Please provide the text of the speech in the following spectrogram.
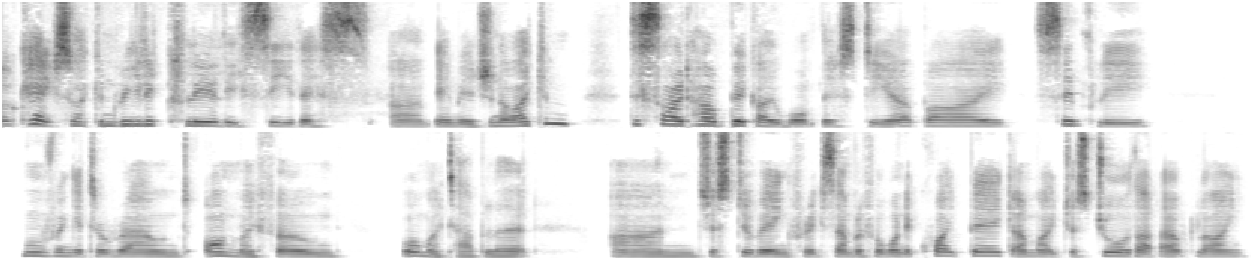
Okay, so I can really clearly see this um, image. Now I can decide how big I want this deer by simply moving it around on my phone or my tablet and just doing, for example, if I want it quite big, I might just draw that outline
